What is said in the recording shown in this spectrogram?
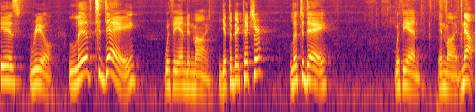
is real. Live today with the end in mind. You get the big picture? Live today with the end in mind. Now,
